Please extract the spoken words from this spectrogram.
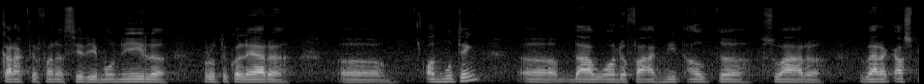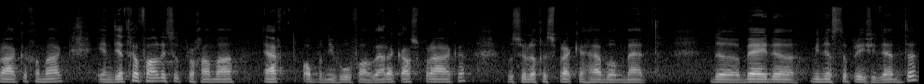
karakter van een ceremoniële, protocolaire uh, ontmoeting. Uh, daar worden vaak niet al te zware werkafspraken gemaakt. In dit geval is het programma echt op het niveau van werkafspraken. We zullen gesprekken hebben met de beide minister-presidenten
